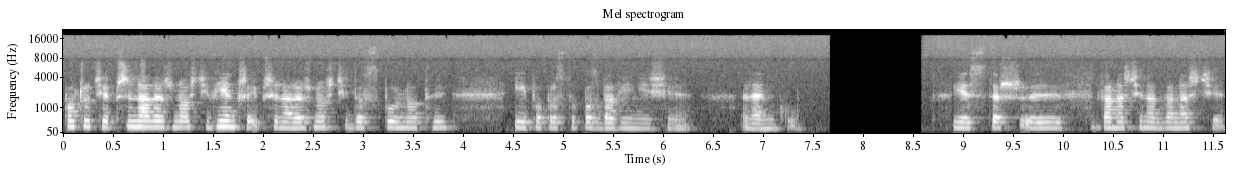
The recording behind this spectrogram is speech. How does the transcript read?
poczucie przynależności, większej przynależności do wspólnoty i po prostu pozbawienie się lęku. Jest też y, w 12 na 12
